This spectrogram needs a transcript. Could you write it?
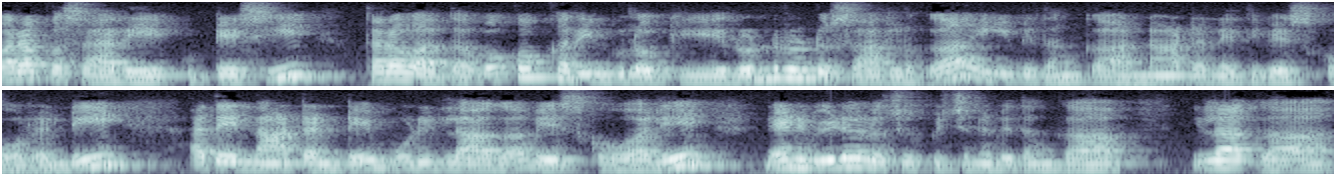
మరొకసారి కుట్టేసి తర్వాత ఒక్కొక్క రింగులోకి రెండు రెండు సార్లుగా ఈ విధంగా నాట్ అనేది వేసుకోవాలండి. అదే నాట్ అంటే ముడిలాగా వేసుకోవాలి. నేను వీడియోలో చూపించిన విధంగా ఇలాగా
